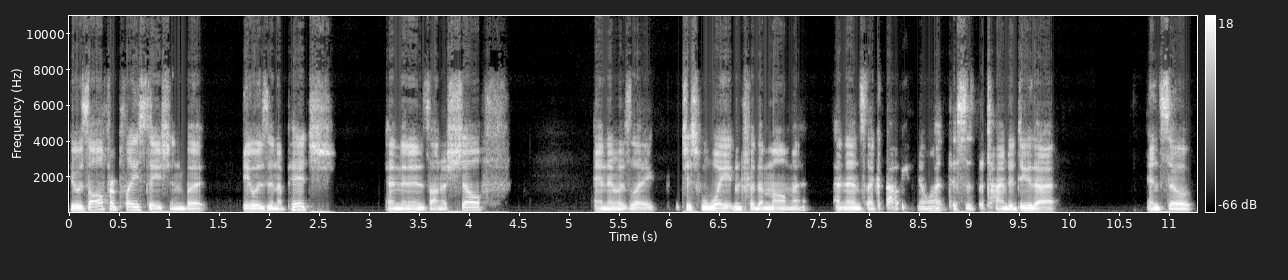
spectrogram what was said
It was all for PlayStation, but it was in a pitch and then it was on a shelf and it was like just waiting for the moment. And then it's like, oh, you know what? This is the time to do that. And so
